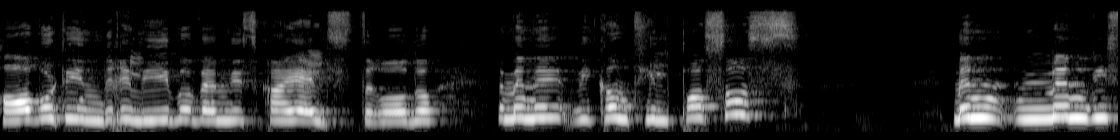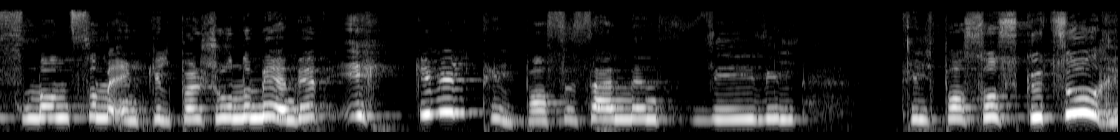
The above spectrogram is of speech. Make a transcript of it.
ha vårt indre liv, og hvem vi skal ha i eldsteråd. Og, jeg mener, vi kan tilpasse oss. Men, men, hvis man som enkeltperson og menighet ikke vil tilpasse seg, mens vi vil tilpasse oss Guds ord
